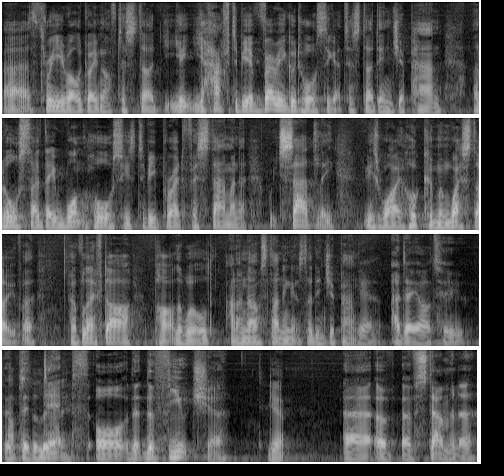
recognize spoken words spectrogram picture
uh, three-year-old going off to stud. You, you have to be a very good horse to get to stud in Japan. And also they want horses to be bred for stamina, which sadly is why Hukum and Westover have left our part of the world and are now standing at stud in Japan. Yeah, Adayar too. The, the depth or the, the future Yeah. uh, of, of stamina,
